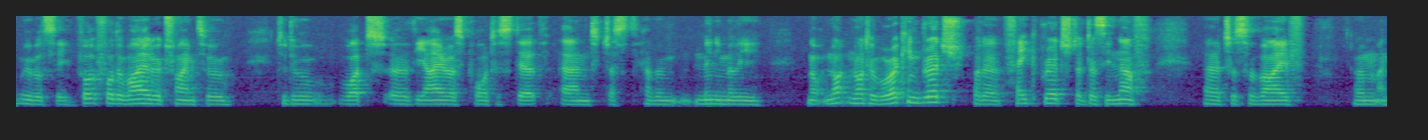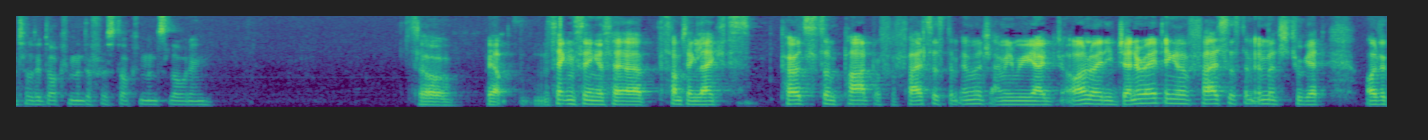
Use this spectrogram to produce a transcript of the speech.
We will see. For, for the while, we're trying to to do what uh, the iOS porters did and just have a minimally, not, not, not a working bridge, but a fake bridge that does enough uh, to survive um, until the document, the first document's loading. So yeah, the second thing is uh, something like Perl system part of a file system image. I mean, we are already generating a file system image to get all the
